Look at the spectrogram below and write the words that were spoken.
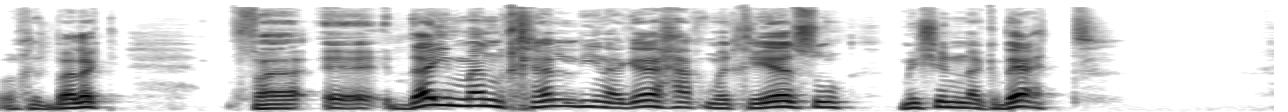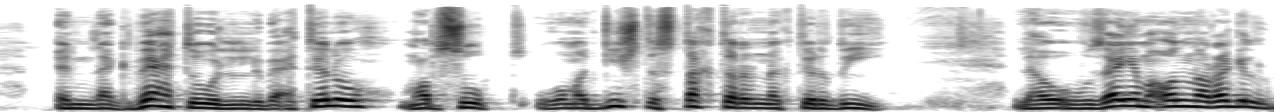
واخد بالك؟ فدايما خلي نجاحك مقياسه مش إنك بعت. إنك بعت واللي بعت له مبسوط وما تجيش تستكتر إنك ترضيه. لو زي ما قلنا راجل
